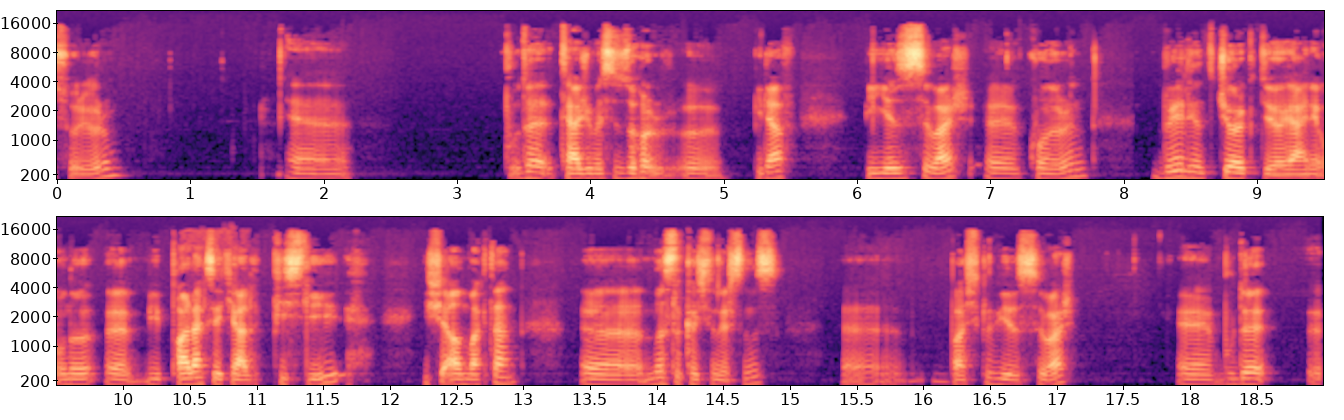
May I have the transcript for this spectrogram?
soruyorum. Bu da tercümesi zor bir laf. Bir yazısı var e. Brilliant jerk diyor. Yani onu e, bir parlak zekalı pisliği işe almaktan e, nasıl kaçınırsınız? E, başka bir yazısı var. E, burada e,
